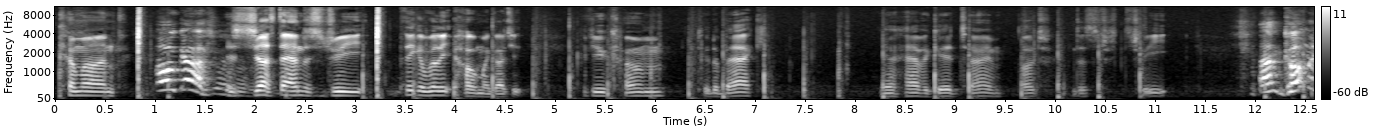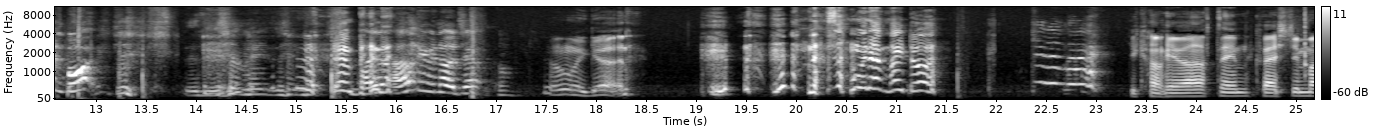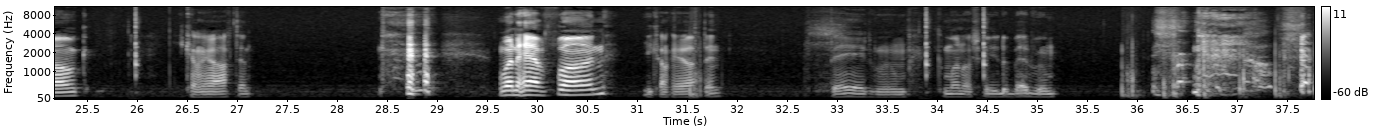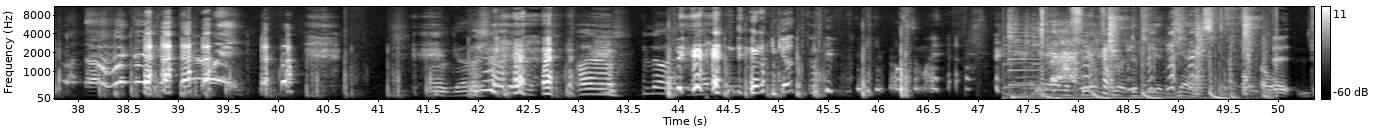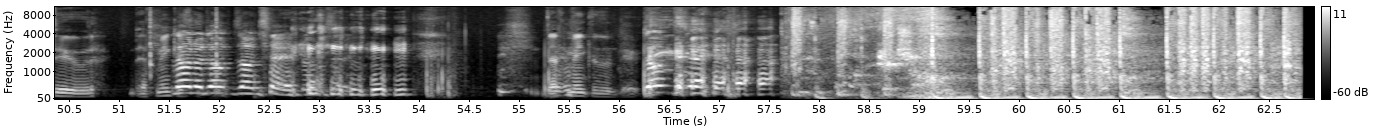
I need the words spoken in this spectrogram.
Come on. Oh gosh! It's just down the street. I think I really. Oh my gosh. If you come to the back, you'll have a good time out on the street. I'm coming, boy. this is amazing. I, don't- I don't even know what's happening. Oh, Oh my god. There's someone at my door. get in there. You come here often? Question mark. You come here often? Wanna have fun? You come here often? Bedroom. Come on, I'll show you the bedroom. Oh gosh. I don't know. Dude, I got three females in my house. Yeah, it feels good to be a gangster. Uh, dude, that mink No, no, don't, don't say it. Don't say it. that mink is a dude. Don't say it.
